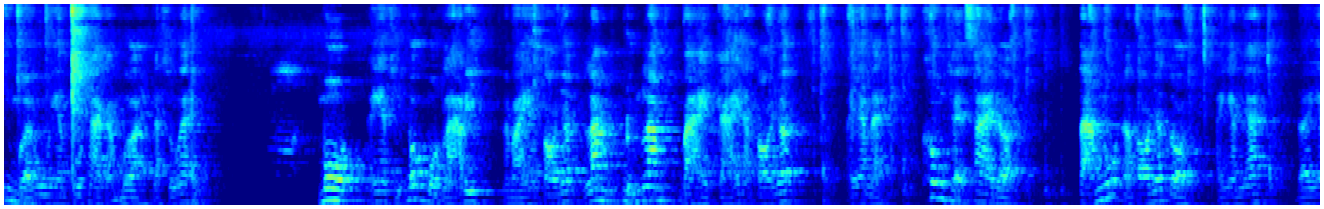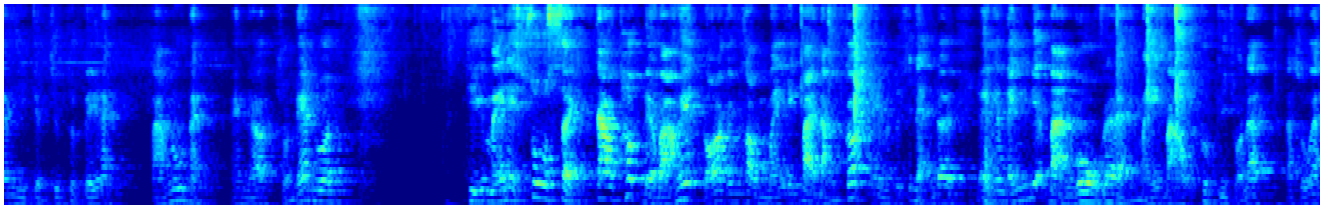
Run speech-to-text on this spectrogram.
như 10 hôm anh em thua sai cả 10 đặt số này. Một. Anh em chỉ bốc một lá đi. Là bài anh em to nhất. Năm, đứng năm. Bài cái là to nhất. Anh em này, không thể sai được. 8 nút là to nhất rồi. Anh em nhá. Đây, anh em nhìn kiểm chứng thực tế này. 8 nút này. Em thấy không? Chuẩn đét luôn thì cái máy này xô sạch, cao thấp đều báo hết. Đó là cái dòng máy đánh bài đẳng cấp. Này mà tôi sẽ để ở đây. Để anh em đánh những địa bàn gồ ghề máy báo cực kỳ chuẩn đây. Là số này.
